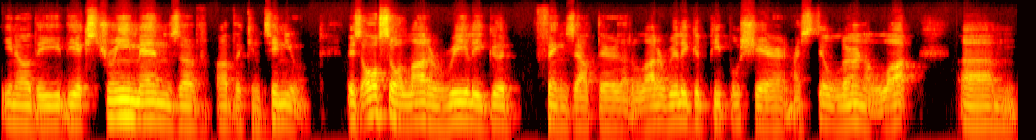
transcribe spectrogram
you know, the the extreme ends of of the continuum. There's also a lot of really good things out there that a lot of really good people share, and I still learn a lot um,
